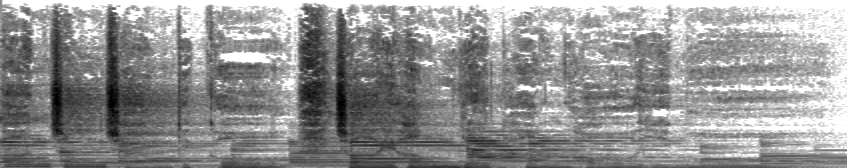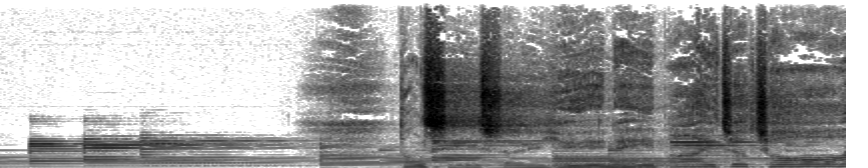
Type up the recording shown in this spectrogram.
班中唱的歌，再哼一哼，可？当时谁与你排着坐，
